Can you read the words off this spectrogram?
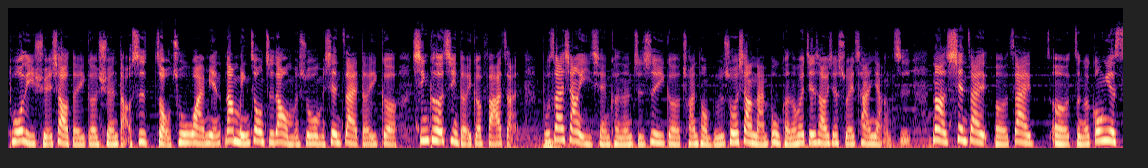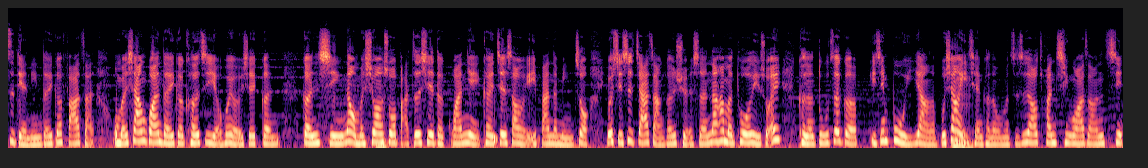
脱离学校的一个宣导，是走出外面，让民众知道我们说我们现在的一个新科技的一个发展，不再像以前可能只是一个传统，比如说像南部可能会介绍一些水产养殖，那现在呃在呃整个工业四点零的一个发展，我们相关的一个科技也会有一些更更新，那我们希望说把这些的观念也可以介绍给一般的民众，尤其是家长跟学生，那他们脱离说哎可能读这个已经不一样了。不像以前，可能我们只是要穿青蛙这样进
